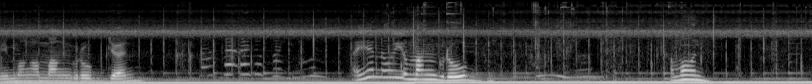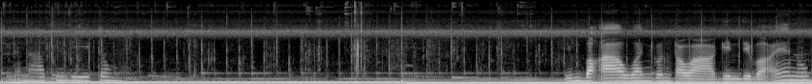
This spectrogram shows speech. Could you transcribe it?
May mga mangrove dyan. Papa, ano ba yun? Ayan oh, yung mangrove. Come on. Tingnan natin dito. Yung bakawan kung tawagin, di ba? Ayan oh.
